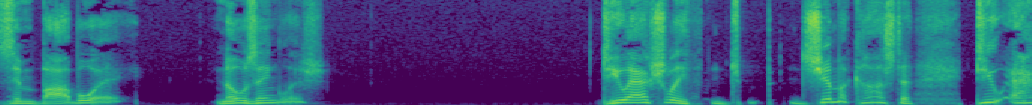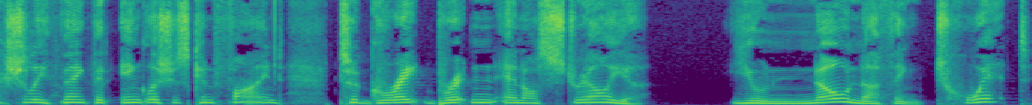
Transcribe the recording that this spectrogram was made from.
Zimbabwe knows English? Do you actually, Jim Acosta, do you actually think that English is confined to Great Britain and Australia? You know nothing, twit.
